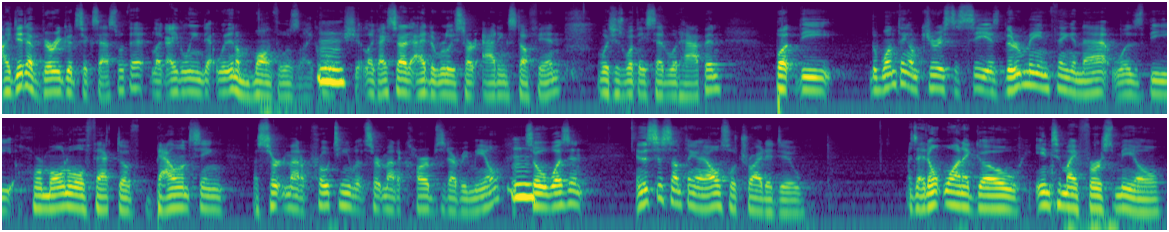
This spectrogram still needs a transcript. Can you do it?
I did have very good success with it. Like I leaned at, within a month. It was like Mm. holy shit. Like I said, I had to really start adding stuff in, which is what they said would happen. But the the one thing I'm curious to see is their main thing in that was the hormonal effect of balancing a certain amount of protein with a certain amount of carbs at every meal. So it wasn't, and this is something I also try to do, is I don't want to go into my first meal,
